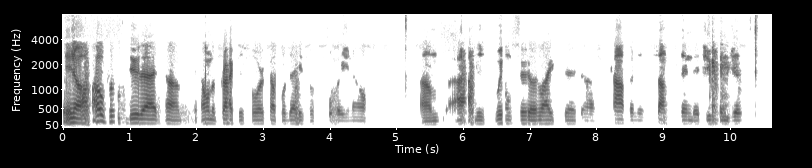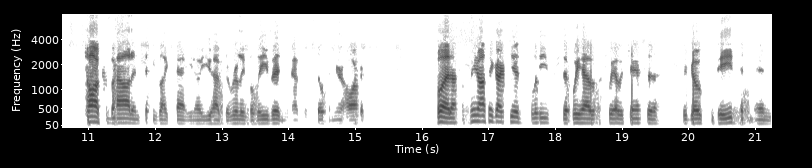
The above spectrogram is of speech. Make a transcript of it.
You know, hopefully we'll do that um, on the practice floor a couple days before. You know, um, I just we don't feel like that uh, confidence something that you can just talk about and things like that. You know, you have to really believe it. And you have to feel in your heart. But uh, you know, I think our kids believe that we have we have a chance to to go compete and, and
